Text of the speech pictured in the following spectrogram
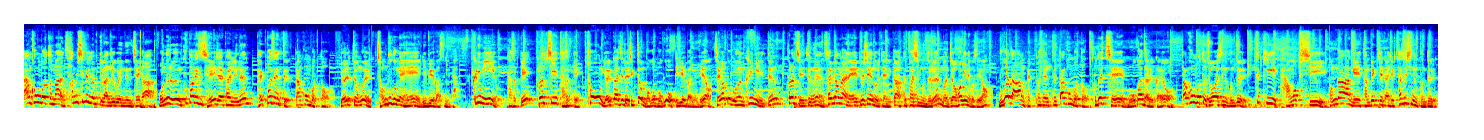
땅콩 버터만 30일 넘게 만들고 있는 제가 오늘은 쿠팡에서 제일 잘 팔리는 100% 땅콩 버터 10종을 전부 구매해 리뷰해봤습니다. 크림이 5개, 크런치 5개, 총 10가지를 직접 먹어보고 비교해봤는데요. 제가 뽑은 크림이 1등, 크런치 1등은 설명란에 표시해 놓을 테니까 급하신 분들은 먼저 확인해보세요. 무가당 100% 땅콩버터, 도대체 뭐가 다를까요? 땅콩버터 좋아하시는 분들, 특히 당 없이 건강하게 단백질 간식 찾으시는 분들,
